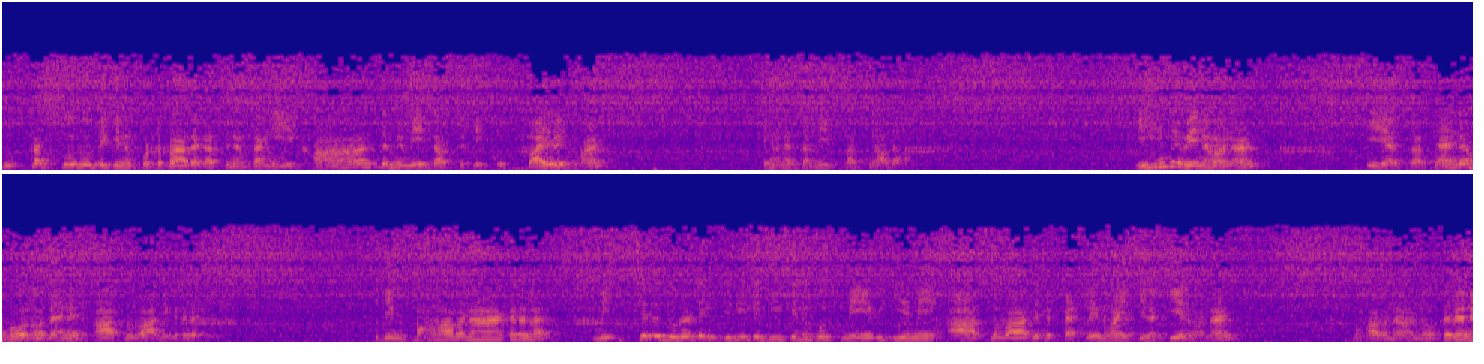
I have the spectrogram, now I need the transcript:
දුක්ඛ ස්වરૂපේ කියන කොට පාදගත්තේ නැත්නම් ඒ කාන්තම මේ தත්ත්වයට එක්ක බය වෙනවා එහෙම නැත්නම් මේ தත්ත්වය අදාළ. එහෙම වෙනවා නම් ඒ අත්ත දැන හෝ නොදැන ආත්මවාදයකට වැටෙනවා. ඉතින් භාවනා කරලා මෙච්චර දුරට ඉදිරියට ගිය කෙනෙකුත් මේ විදිහේ මේ ආත්මවාදයට පැටලෙනවයි කියලා කියනවනම් භාවනා නොකරන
